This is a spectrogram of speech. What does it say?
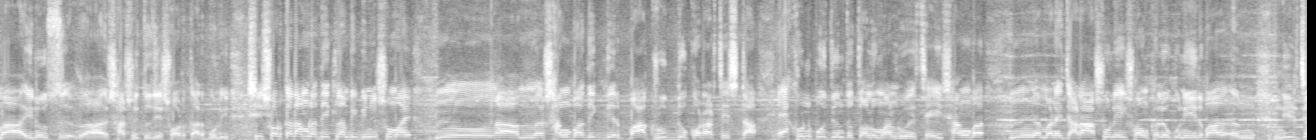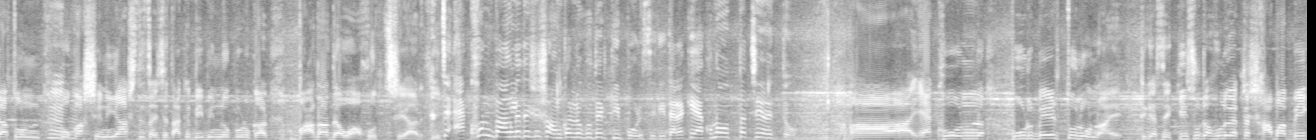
বা ইউনুস শাসিত যে সরকার বলি সেই সরকার আমরা দেখলাম বিভিন্ন সময় সাংবাদিকদের বাক রুদ্ধ করার চেষ্টা এখন পর্যন্ত চলমান রয়েছে। এই সাংবাদ মানে যারা আসলে এই সংখ্যালঘু নির্বা নির্যাতন প্রকাশ্যে নিয়ে আসতে চাইছে তাকে বিভিন্ন প্রকার বাধা দেওয়া হচ্ছে আর কি। আচ্ছা এখন বাংলাদেশের সংখ্যালঘুদের কি পরিস্থিতি? তারা কি এখনও অত্যাচারিত? আহ, এখন পূর্বের তুলনায় ঠিক আছে কিছুটা হলেও একটা স্বাভাবিক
